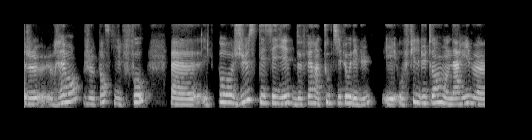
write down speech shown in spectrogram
je, vraiment, je pense qu'il faut, euh, il faut juste essayer de faire un tout petit peu au début. Et au fil du temps, on arrive, euh,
